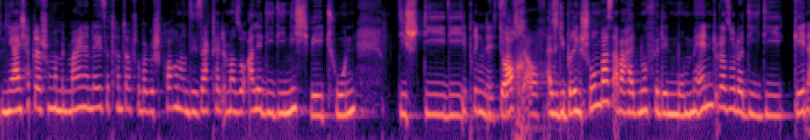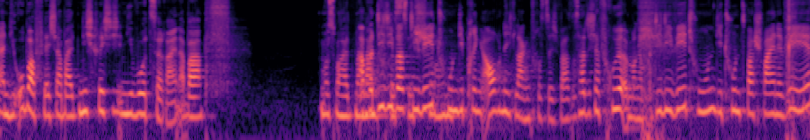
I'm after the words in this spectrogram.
ja, ich habe da schon mal mit meiner Lasertante auch drüber gesprochen und sie sagt halt immer so, alle, die, die nicht wehtun, die, die, die, Die bringen nichts, Doch, auch. also die bringen schon was, aber halt nur für den Moment oder so, oder die, die gehen an die Oberfläche, aber halt nicht richtig in die Wurzel rein. Aber muss man halt mal Aber die, die was die schauen. wehtun, die bringen auch nicht langfristig was. Das hatte ich ja früher immer gemacht. Die, die wehtun, die tun zwar Schweine weh,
